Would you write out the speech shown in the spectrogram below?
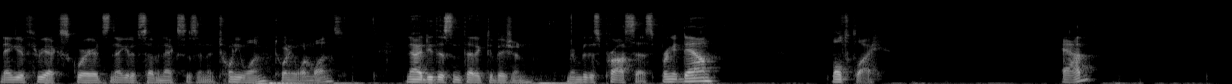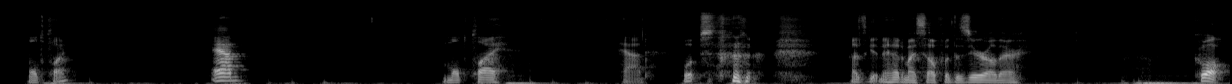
negative 3x squared, negative 7x's, and a 21, 21 ones. Now I do the synthetic division. Remember this process. Bring it down, multiply. Add, multiply, add, multiply, add. Whoops. I was getting ahead of myself with the zero there. Cool.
